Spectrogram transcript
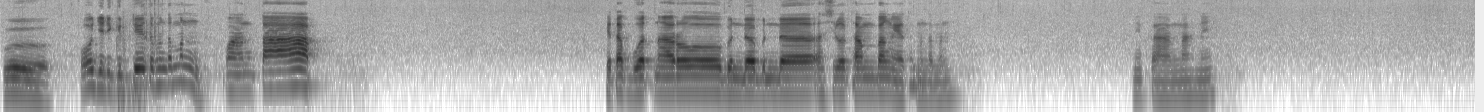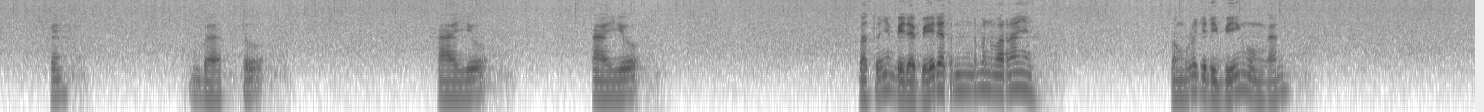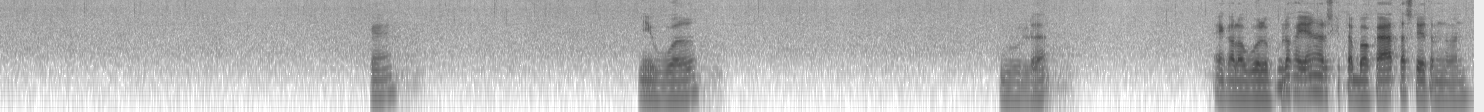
Wow oh jadi gede teman-teman. Mantap. Kita buat naro benda-benda hasil tambang ya teman-teman. Ini tanah nih. Oke. Batu. Kayu. Kayu. Batunya beda-beda teman-teman warnanya Bang Bro jadi bingung kan? Oke. Ini wool. Gula. Eh kalau wool gula kayaknya harus kita bawa ke atas deh teman-teman.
